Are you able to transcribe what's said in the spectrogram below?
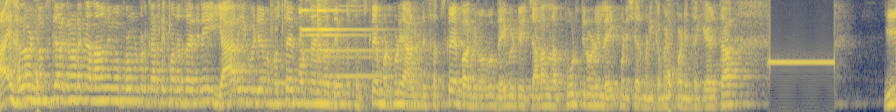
ಹಾಯ್ ಹಲೋ ನಮಸ್ಕಾರ ಕನ್ನಡ ನಾನು ನಿಮ್ಮ ಪ್ರಮೋಟರ್ ಕಾರ್ತಿಕ್ ಮಾತಾಡ್ತಾ ಇದ್ದೀನಿ. ಯಾರು ಈ ವಿಡಿಯೋ ಫಸ್ಟ್ ಟೈಮ್ ಮಾಡ್ತಾ ಇದ್ದಾರೆ ದಯವಿಟ್ಟು ಸಬ್ಸ್ಕ್ರೈಬ್ ಮಾಡ್ಕೊಳ್ಳಿ. ಆಲ್ರೆಡಿ ಸಬ್ಸ್ಕ್ರೈಬ್ ಆಗಿರೋರು ದಯವಿಟ್ಟು ಈ ಚಾನಲ್ನ ಪೂರ್ತಿ ನೋಡಿ ಲೈಕ್ ಮಾಡಿ ಶೇರ್ ಮಾಡಿ ಕಮೆಂಟ್ ಮಾಡಿ ಅಂತ ಕೇಳ್ತಾ. ಈ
